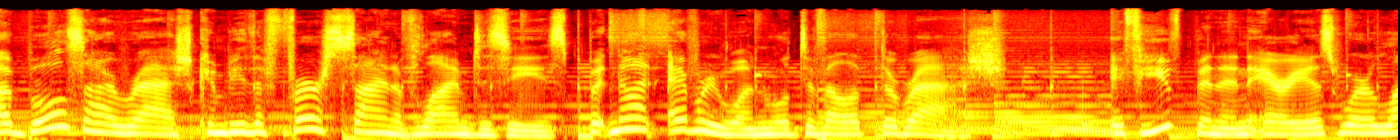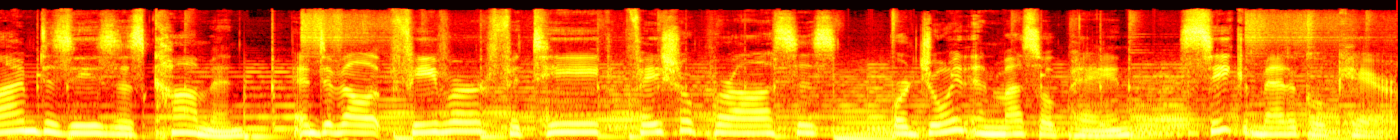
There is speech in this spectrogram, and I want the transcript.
A bullseye rash can be the first sign of Lyme disease, but not everyone will develop the rash. If you've been in areas where Lyme disease is common and develop fever, fatigue, facial paralysis, or joint and muscle pain, seek medical care.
